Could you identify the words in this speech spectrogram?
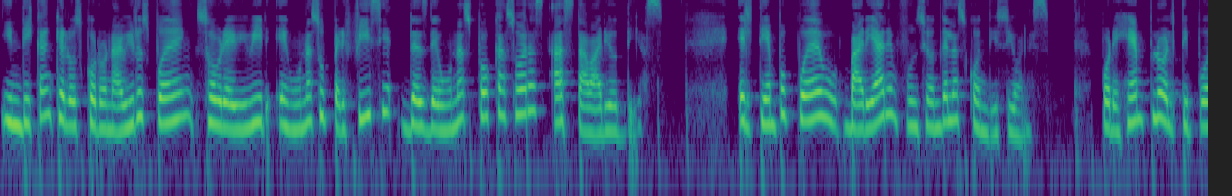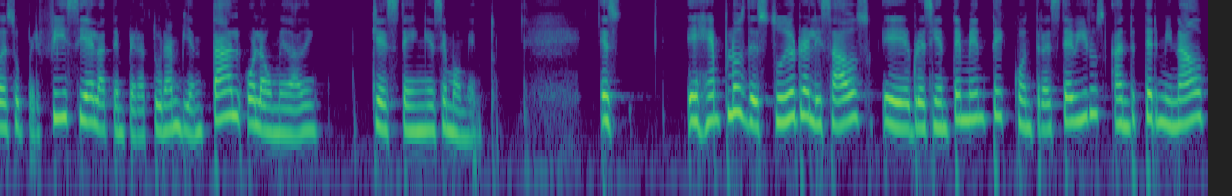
indican que los coronavirus pueden sobrevivir en una superficie desde unas pocas horas hasta varios días. El tiempo puede variar en función de las condiciones. Por ejemplo, el tipo de superficie, la temperatura ambiental o la humedad que esté en ese momento. ejemplos de estudios realizados eh, recientemente contra este virus han determinado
